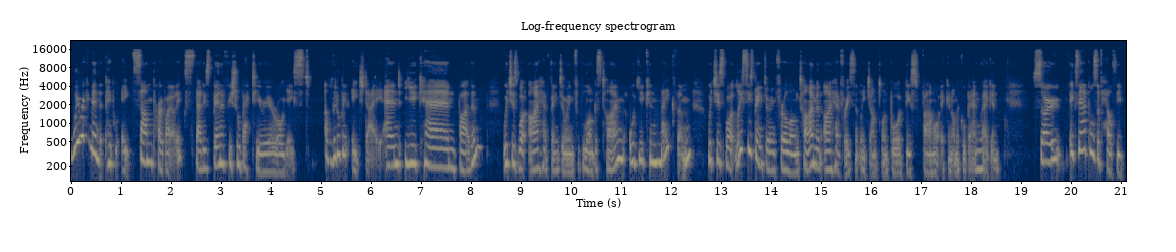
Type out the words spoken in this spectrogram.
we recommend that people eat some probiotics, that is, beneficial bacteria or yeast, a little bit each day. And you can buy them, which is what I have been doing for the longest time, or you can make them, which is what Lucy's been doing for a long time. And I have recently jumped on board this far more economical bandwagon. So, examples of healthy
